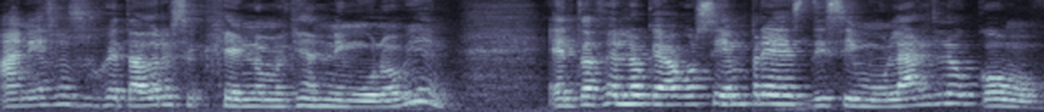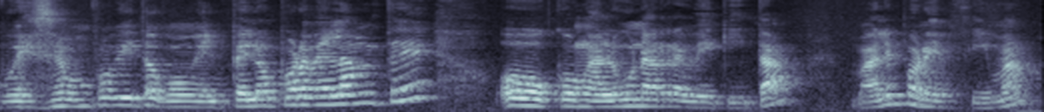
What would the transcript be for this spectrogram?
A mí esos sujetadores es que no me quedan ninguno bien. Entonces lo que hago siempre es disimularlo como pues un poquito con el pelo por delante o con alguna rebequita, ¿vale? Por encima.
